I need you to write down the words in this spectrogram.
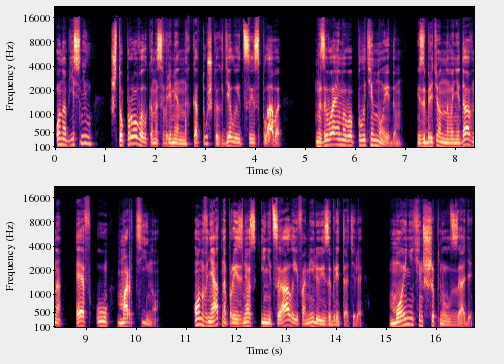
Он объяснил, что проволока на современных катушках делается из сплава, называемого платиноидом, изобретенного недавно Ф.У. Мартино. Он внятно произнес инициалы и фамилию изобретателя. Мойнихин шепнул сзади.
